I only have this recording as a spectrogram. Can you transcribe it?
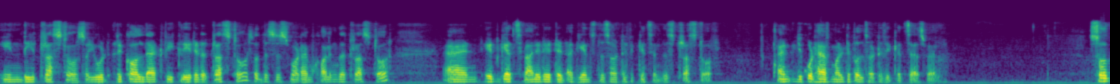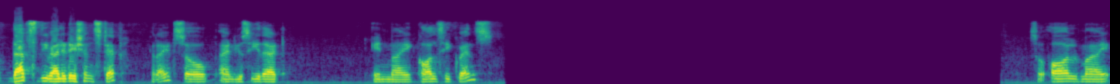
in the trust store. so you would recall that we created a trust store. so this is what I'm calling the trust store and it gets validated against the certificates in this trust store. and you could have multiple certificates as well so that's the validation step right so and you see that in my call sequence so all my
